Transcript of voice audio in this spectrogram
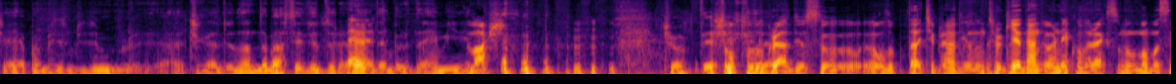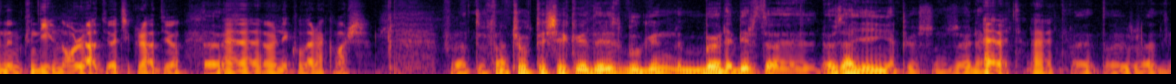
şey yapabiliriz. Bizim Açık Radyo'dan da bahsediyordur herhalde evet. burada eminim. Var. Çok teşekkürler. Topluluk radyosu olup da Açık Radyo'nun Türkiye'den örnek olarak sunulmaması mümkün değil. Nor Radyo, Açık Radyo evet. e, örnek olarak var. Fırat Tufan çok teşekkür ederiz. Bugün böyle bir e, özel yayın yapıyorsunuz öyle mi? Evet, evet. Evet, radyo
